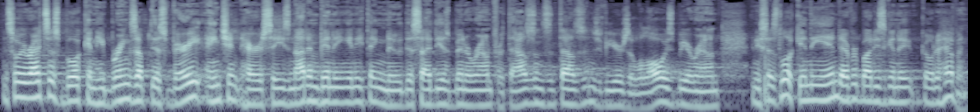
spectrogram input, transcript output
And so he writes this book and he brings up this very ancient heresy. He's not inventing anything new. This idea has been around for thousands and thousands of years. It will always be around. And he says, look, in the end, everybody's going to go to heaven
